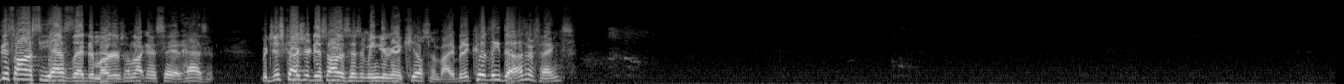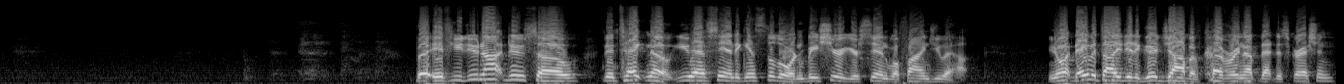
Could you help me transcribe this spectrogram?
Dishonesty has led to murders. I'm not going to say it hasn't. But just because you're dishonest doesn't mean you're going to kill somebody, but it could lead to other things. But if you do not do so, then take note you have sinned against the Lord, and be sure your sin will find you out. You know what? David thought he did a good job of covering up that discretion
